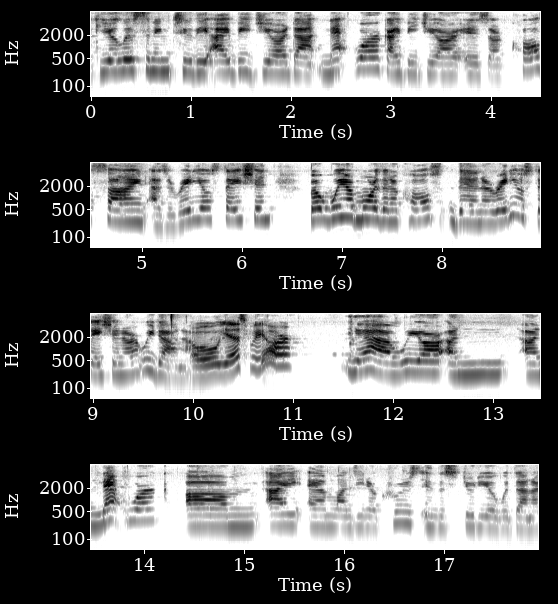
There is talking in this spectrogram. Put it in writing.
back. You're listening to the IBGR.network. IBGR is our call sign as a radio station, but we are more than a call than a radio station, aren't we, Donna? Oh, yes, we are. Yeah, we are a, a network. Um, I am Londina Cruz in the studio with Donna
